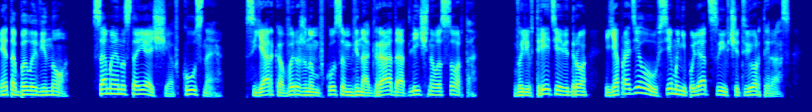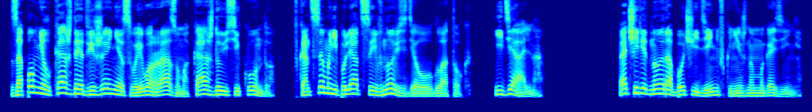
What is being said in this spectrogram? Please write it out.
Это было вино. Самое настоящее, вкусное. С ярко выраженным вкусом винограда отличного сорта. Вылив третье ведро, я проделал все манипуляции в четвертый раз. Запомнил каждое движение своего разума, каждую секунду. В конце манипуляции вновь сделал глоток. Идеально. Очередной рабочий день в книжном магазине.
